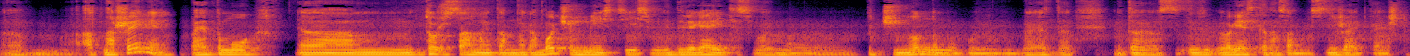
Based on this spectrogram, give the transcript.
э, отношения. Поэтому э, то же самое там на рабочем месте, если вы не доверяете своему подчиненному, гораздо, это резко на самом деле снижает, конечно,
